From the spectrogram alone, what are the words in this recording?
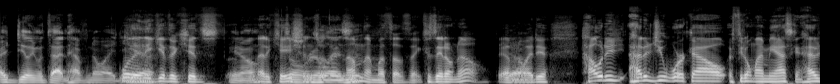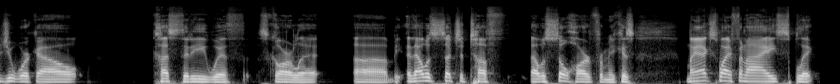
are dealing with that and have no idea. Well, then they give their kids You know, medications or they numb it. them with other things because they don't know. They have no idea. How did how did you work out? If you don't mind me asking, how did you work out custody with Scarlett? Uh, that was such a tough. That was so hard for me because my ex wife and I split.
